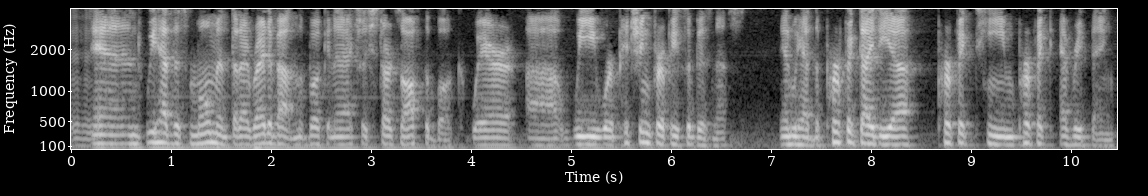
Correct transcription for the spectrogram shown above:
Mm-hmm. And we had this moment that I write about in the book, and it actually starts off the book where uh, we were pitching for a piece of business, and we had the perfect idea, perfect team, perfect everything.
